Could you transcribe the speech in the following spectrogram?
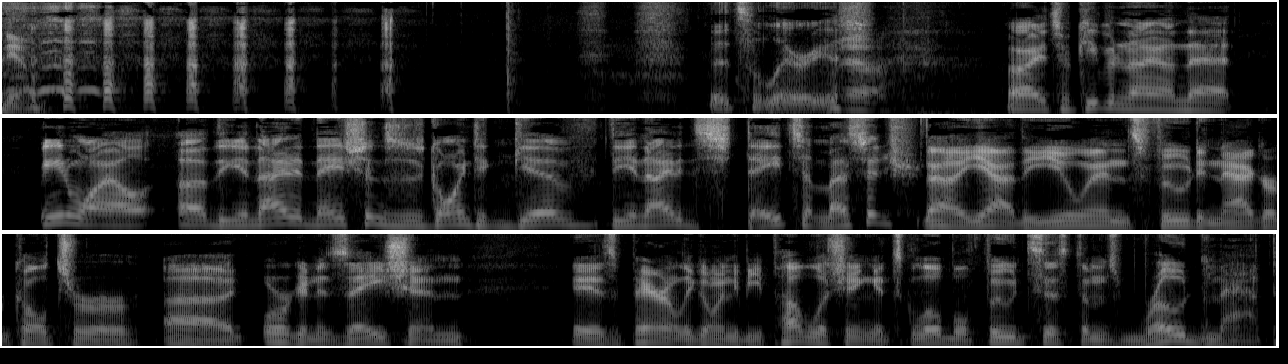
yeah. That's hilarious. All right, so keep an eye on that. Meanwhile, uh, the United Nations is going to give the United States a message. Uh, yeah, the UN's Food and Agriculture uh, Organization is apparently going to be publishing its global food systems roadmap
